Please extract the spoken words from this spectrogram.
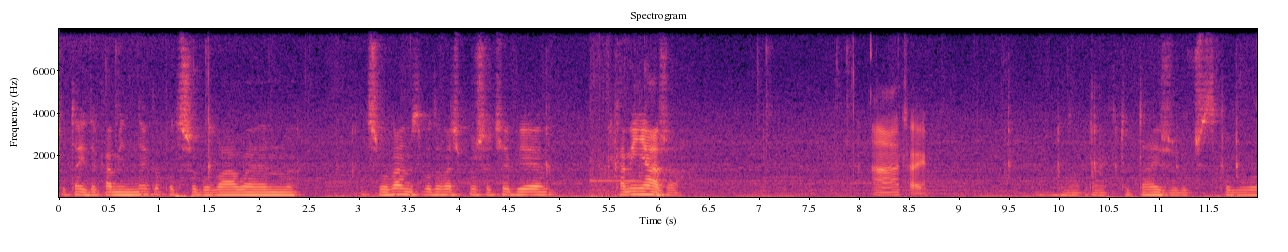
tutaj do kamiennego potrzebowałem potrzebowałem zbudować proszę ciebie kamieniarza. A, czaj. Dobra, jak tutaj, żeby wszystko było.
